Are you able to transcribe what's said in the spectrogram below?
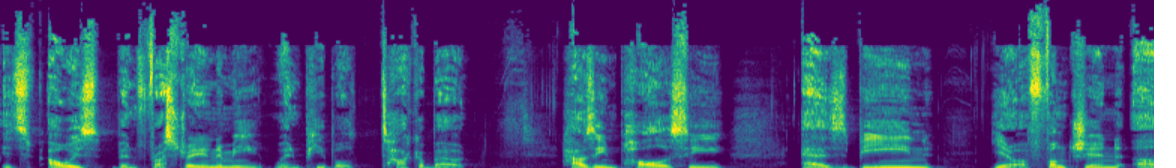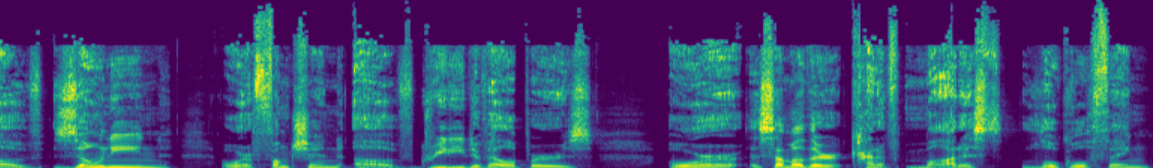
it's always been frustrating to me when people talk about housing policy as being, you know, a function of zoning or a function of greedy developers or some other kind of modest local thing.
